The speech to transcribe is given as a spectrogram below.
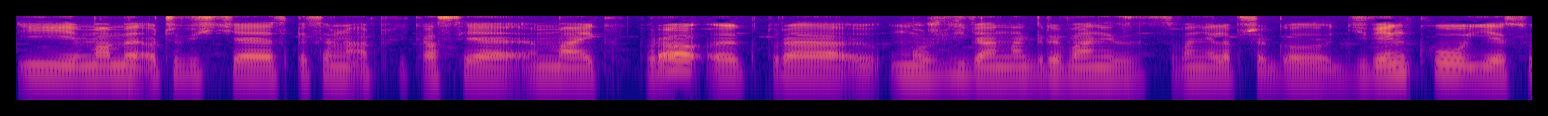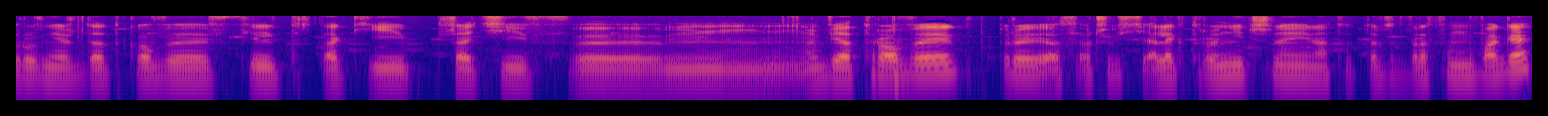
i mamy oczywiście specjalną aplikację Mic Pro, która umożliwia nagrywanie zdecydowanie lepszego dźwięku. Jest również dodatkowy filtr taki przeciwwiatrowy, który jest oczywiście elektroniczny i na to też zwracam uwagę.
